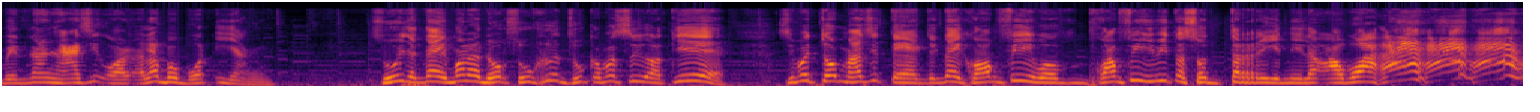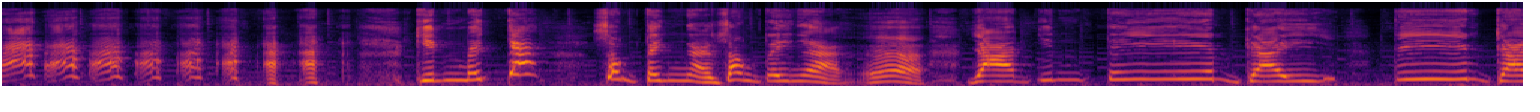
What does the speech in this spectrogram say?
เป็นนางหาสิอ่อนอะไรบ่บทอีหยัง สูอยากได้มรดกสูขึ้นสูก็มาซื้อเอาเจ้สิมาจมหาสิแตกอยากได้ของฟรีบ่ของฟรีมีแต่สนตรีนนี่แล้วเอาว่ากินไหมจ๊ะส้มติงอะส้มติงอะเอออยากกินตีนไก่ตีนไก่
